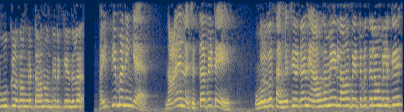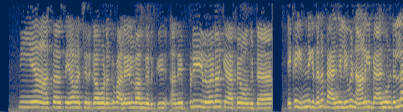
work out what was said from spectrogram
தூக்குல தொங்கட்டான்னு வந்து இருக்கேன் இதுல. பைத்தியமா நீங்க? நான் என்ன செத்தா போயிட்டேன் உங்களுக்கு ஒரு தங்கச்சி இருக்கா? ஞாபகமே இல்லாம போயிட்டு பத்தல உங்களுக்கு? நீ ஏன் ஆசை ஆசையா வச்சிருக்கா? உனக்கு வளையல் வாங்குறதுக்கு. அது எப்படி இழுவேனா கேப்பேன் உங்ககிட்ட ஏக்கா இன்னைக்கு தானே பேங்க் லீவு நாளைக்கு பேங்க் உண்டுல்ல?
